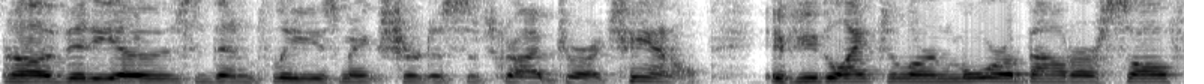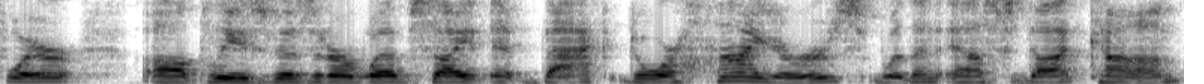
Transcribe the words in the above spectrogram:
uh, videos, then please make sure to subscribe to our channel. If you'd like to learn more about our software, uh, please visit our website at backdoorhires with an S.com.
